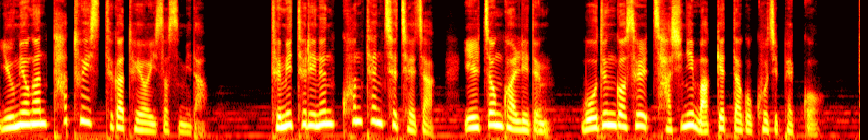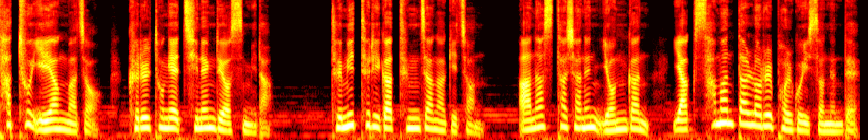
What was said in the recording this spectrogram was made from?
유명한 타투이스트가 되어 있었습니다. 드미트리는 콘텐츠 제작, 일정 관리 등 모든 것을 자신이 맡겠다고 고집했고 타투 예약마저 그를 통해 진행되었습니다. 드미트리가 등장하기 전 아나스타샤는 연간 약 4만 달러를 벌고 있었는데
